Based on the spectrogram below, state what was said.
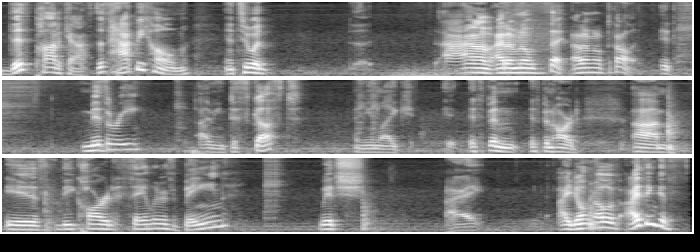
this podcast, this happy home, into a I don't I don't know what to say. I don't know what to call it. It's misery. I mean disgust. I mean like it, it's been it's been hard. Um, is the card Sailor's Bane, which I I don't know if I think it's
